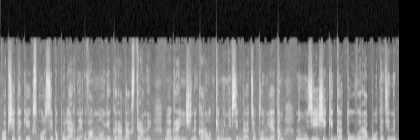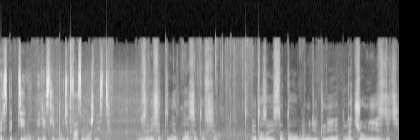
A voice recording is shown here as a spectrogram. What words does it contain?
Вообще такие экскурсии популярны во многих городах страны. Мы ограничены коротким и не всегда теплым летом, но музейщики готовы работать и на перспективу, если будет возможность зависит не от нас это все. Это зависит от того, будет ли на чем ездить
